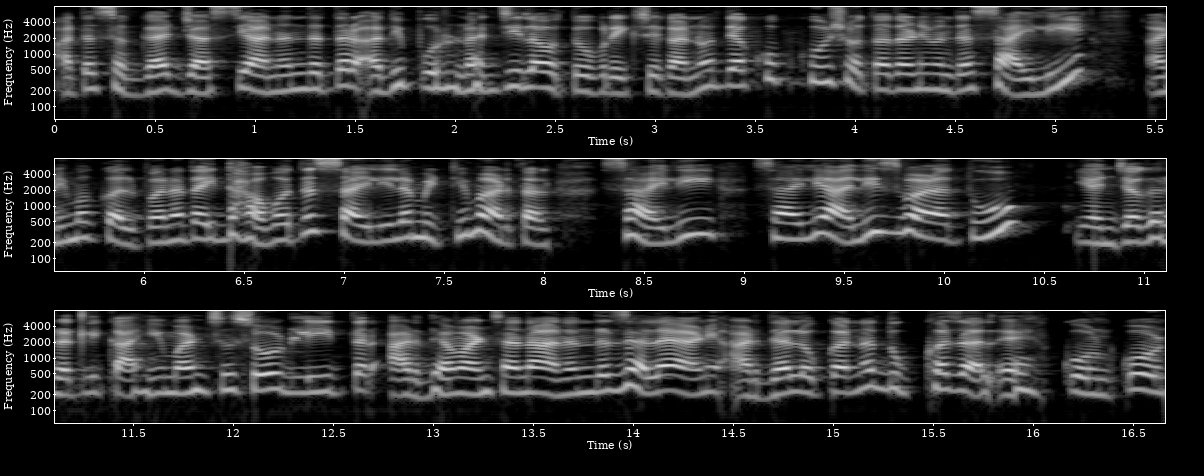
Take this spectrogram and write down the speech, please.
आता सगळ्यात जास्ती आनंद तर आधी पूर्णाजीला होतो प्रेक्षकांनो. त्या खूप खुश होतात आणि म्हणतात सायली? आणि मग कल्पनाताई धावतच सायलीला मिठी मारतात. सायली सायली आलीस बाळा तू? यांच्या घरातली काही माणसं सोडली तर अर्ध्या माणसांना आनंद झालाय आणि अर्ध्या लोकांना दुःख झालंय. कोण कोण?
